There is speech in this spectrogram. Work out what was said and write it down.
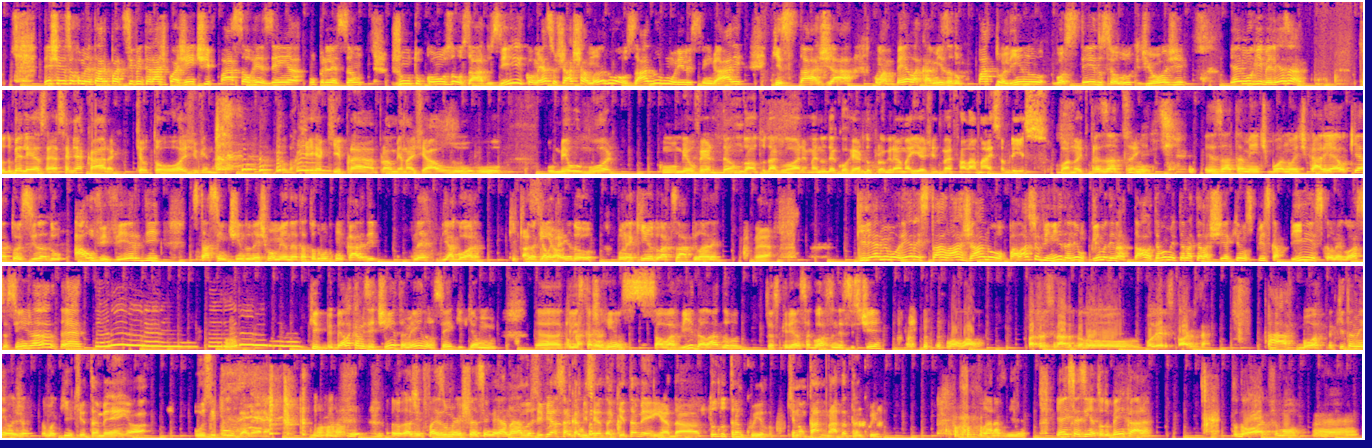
Deixa aí o seu comentário, participa, interage com a gente, faça o resenha, o preleção junto com os ousados. E começo já chamando o ousado Murilo Stringari, que está já com uma bela camisa do Patolino. Gostei do seu look de hoje. E aí, Mugi, beleza? Tudo beleza, essa é a minha cara, que eu tô hoje, Vina. Coloquei aqui para homenagear o, o, o meu humor com o meu verdão do Alto da Glória, mas no decorrer do programa aí a gente vai falar mais sobre isso. Boa noite para todos aí. Exatamente, boa noite, cara. E é o que a torcida do Alviverde está sentindo neste momento, né? Tá todo mundo com cara de, né, e agora? Que, que, assim, aquela ó. carinha do bonequinho do WhatsApp lá, né? É. Guilherme Moreira está lá já no Palácio Avenida, ali, um clima de Natal. Até vou meter na tela cheia aqui uns pisca-pisca, um negócio assim, já. É... Que bela camisetinha também, não sei o que, que é um. É, aqueles cachorrinhos salva-vida lá do. Que as crianças gostam de assistir. Uau, uau. Patrocinado pelo Boleiro Stories, né? Ah, boa. Aqui também hoje, Estamos aqui. Aqui também, ó. Use Bull, galera. A gente faz o merchan sem ganhar nada. Inclusive, essa camiseta aqui também é da Tudo Tranquilo, que não tá nada tranquilo. Maravilha. E aí, Cezinha, tudo bem, cara? Tudo ótimo. É,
